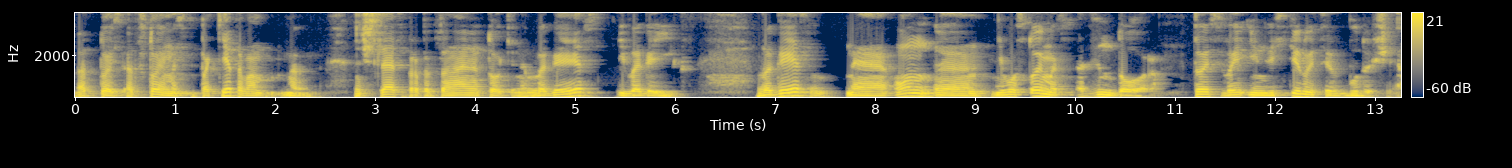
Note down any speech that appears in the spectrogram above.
от, то есть от стоимости пакета вам э, начисляется пропорционально токены VGS и VGX. VGS, э, он, э, его стоимость 1 доллар. То есть вы инвестируете в будущее.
